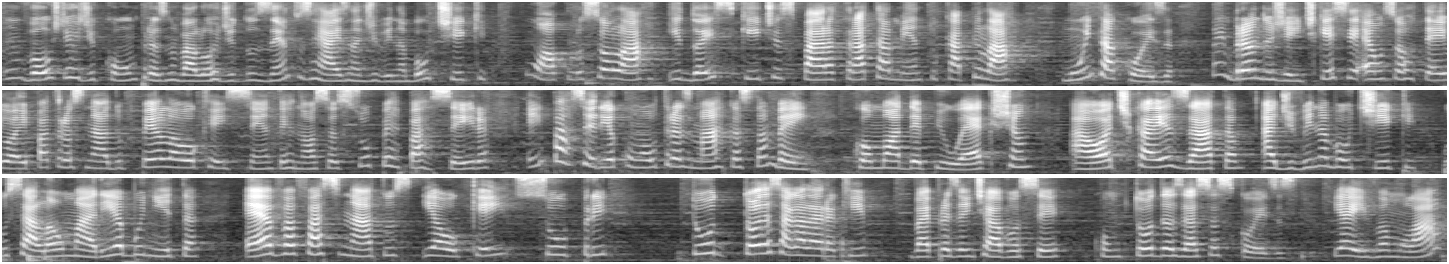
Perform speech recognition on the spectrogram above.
um voucher de compras no valor de 200 reais na Divina Boutique, um óculos solar e dois kits para tratamento capilar. Muita coisa. Lembrando, gente, que esse é um sorteio aí patrocinado pela OK Center, nossa super parceira, em parceria com outras marcas também, como a Depil Action, a Ótica Exata, a Divina Boutique, o Salão Maria Bonita, Eva Fascinatos e a OK Supre. Tudo, toda essa galera aqui vai presentear você com todas essas coisas. E aí, vamos lá?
